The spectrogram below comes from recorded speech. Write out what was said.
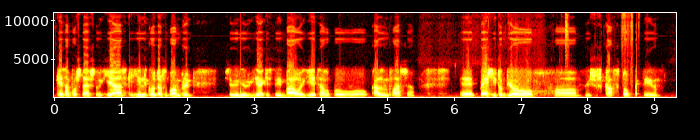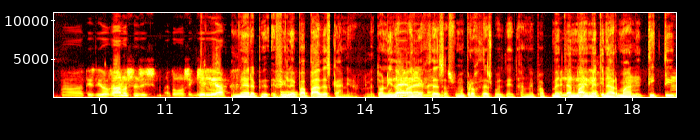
και στα αποστάσεις στοχείας και γενικότερα αυτό που είπαμε πριν στη δημιουργία και στην παραγωγή έτσι να το πω καλών φάσεων. Ε, έχει το πιο α, ίσως καυτό παίκτη α, της διοργάνωσης με το Σεγγέλια. Ναι ρε παι- φίλε, παπάδες κάνει. ρε φίλε. Τον είδα Ναι, πάλι ναι, ναι, χθες, ναι. ας πούμε προχθές που ήταν. ε, πα- Με, την την, Αρμάνι, με ε. την Αρμάνι. Τι, τι,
